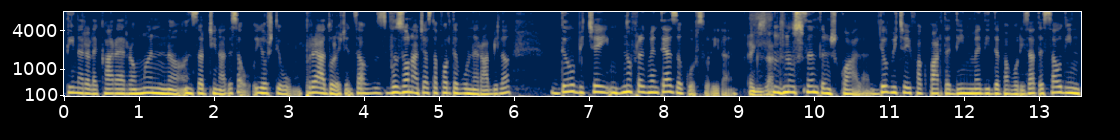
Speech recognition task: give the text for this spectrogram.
tinerele care rămân însărcinate sau, eu știu, preadolescenți sau zona aceasta foarte vulnerabilă, de obicei nu frecventează cursurile. Exact. Nu sunt în școală. De obicei fac parte din medii defavorizate sau din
